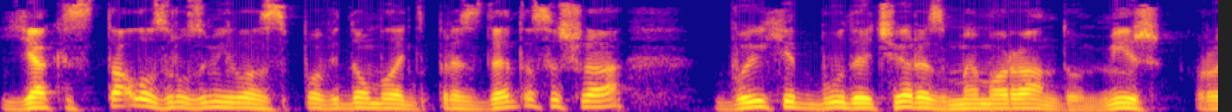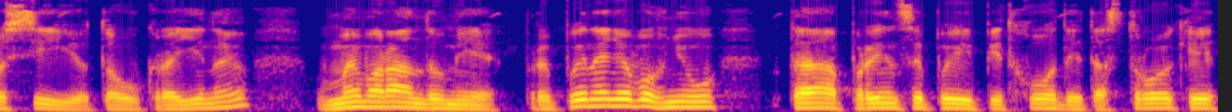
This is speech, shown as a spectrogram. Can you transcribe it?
Як стало зрозуміло з повідомлень президента США, вихід буде через меморандум між Росією та Україною. В меморандумі припинення вогню та принципи, підходи та строки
